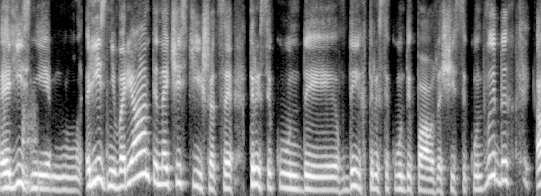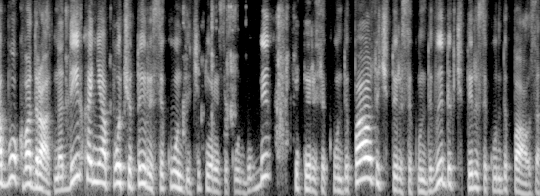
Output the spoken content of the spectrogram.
е, різні, різні варіанти. Найчастіше це 3 секунди вдих, 3 секунди пауза, 6 секунд видих, або квадратне дихання по 4 секунди, 4 секунди вдих, 4 секунди пауза, 4 секунди видих, 4 секунди пауза.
